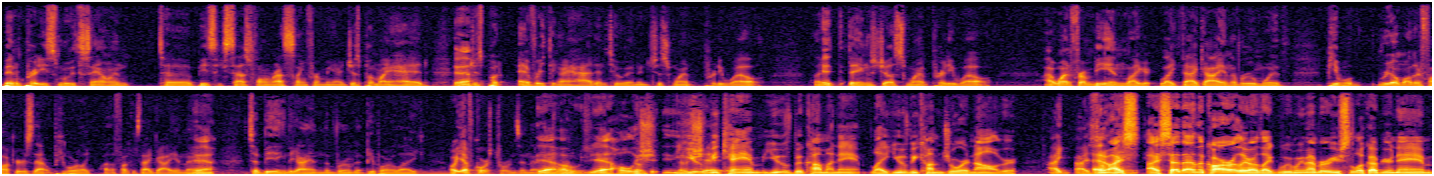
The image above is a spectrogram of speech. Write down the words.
been pretty smooth sailing to be successful in wrestling for me. I just put my head. and Yeah. I just put everything I had into it, and it just went pretty well. Like It- things just went pretty well. I went from being like like that guy in the room with people, real motherfuckers that people were like, "Why the fuck is that guy in there?" yeah, To being the guy in the room that people are like, "Oh yeah, of course Jordan's in there." yeah, oh, yeah. Holy no shit! no you shit. became, you've become a name. Like you've become Jordan Oliver. I I And I, I said that in the car earlier. I was like, we remember we used to look up your name,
